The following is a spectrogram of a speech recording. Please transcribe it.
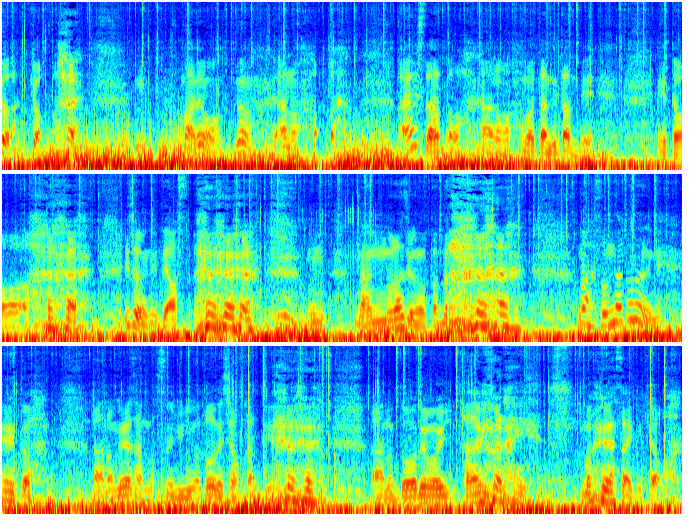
今日だ、今日。うん、まあでも、でも、あの、あやした後、あの、また寝たんで、えっ、と、いつも寝てます。うん、何のラジオになったんだろう。まあそんなことでね、えっ、と、あの、皆さんの睡眠はどうでしょうかっていう、あの、どうでもいい、ただいまない、ごめんなさいね、今日は。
